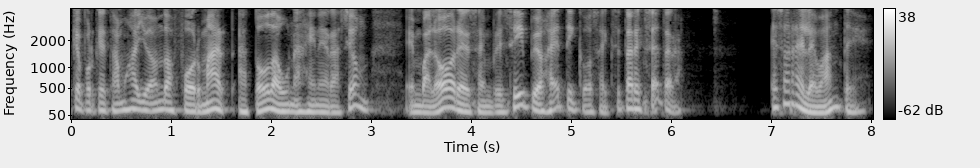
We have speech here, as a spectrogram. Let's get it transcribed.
qué? Porque estamos ayudando a formar a toda una generación en valores, en principios éticos, etcétera, etcétera. Eso es relevante.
